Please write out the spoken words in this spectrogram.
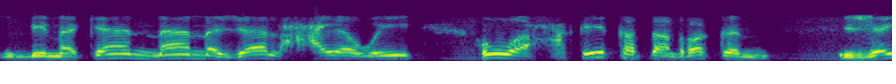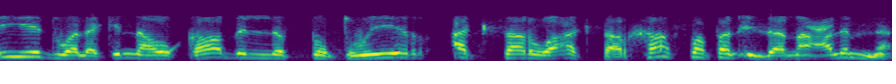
بمكان ما مجال حيوي هو حقيقة رقم جيد ولكنه قابل للتطوير أكثر وأكثر خاصة إذا ما علمنا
